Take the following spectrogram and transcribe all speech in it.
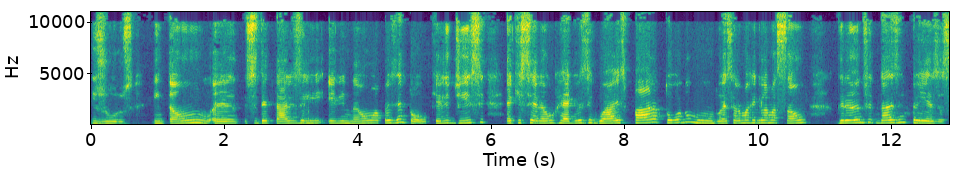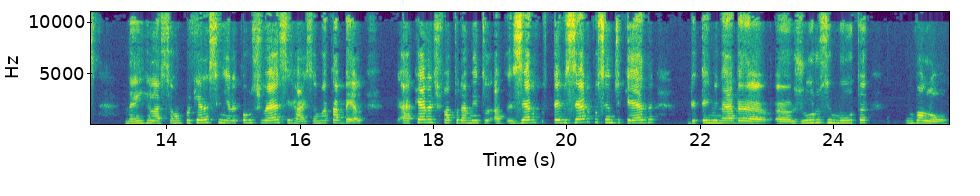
e juros. Então, é, esses detalhes ele, ele não apresentou. O que ele disse é que serão regras iguais para todo mundo. Essa era uma reclamação grande das empresas, né, em relação, porque era assim, era como se tivesse, Raíssa, uma tabela. A queda de faturamento zero, teve 0% de queda, determinada uh, juros e multa, um valor.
